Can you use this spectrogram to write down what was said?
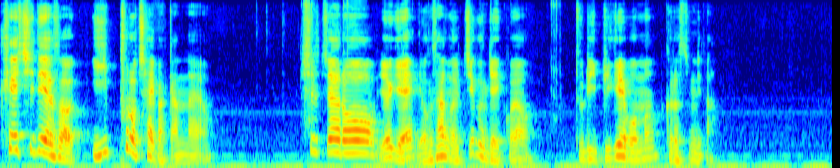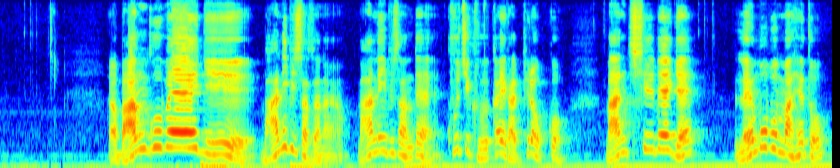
QHD에서 2% 차이밖에 안 나요 실제로 여기에 영상을 찍은 게 있고요. 둘이 비교해보면 그렇습니다. 1900이 많이 비싸잖아요. 많이 비싼데 굳이 그것까지 갈 필요 없고 1700에 램오버만 해도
